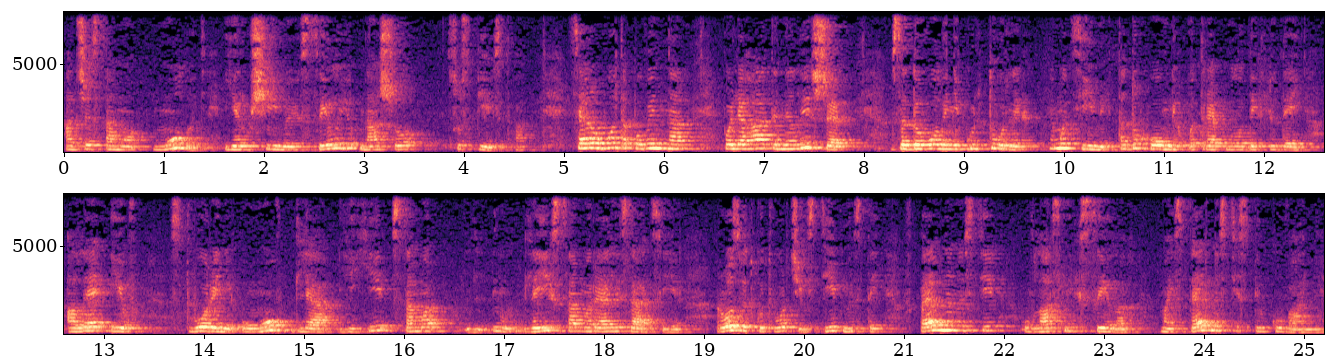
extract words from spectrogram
адже саме молодь є рушійною силою нашого суспільства. Ця робота повинна полягати не лише в задоволенні культурних, емоційних та духовних потреб молодих людей, але і в створенні умов для її само, ну, для їх самореалізації, розвитку творчих здібностей, впевненості у власних силах, майстерності спілкування.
